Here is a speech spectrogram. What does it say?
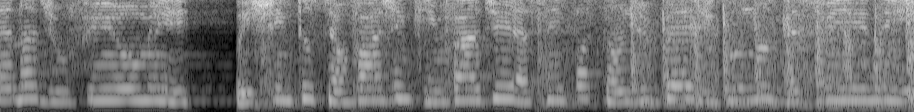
cena de um filme. O instinto selvagem que invade a sensação de perigo nos define.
